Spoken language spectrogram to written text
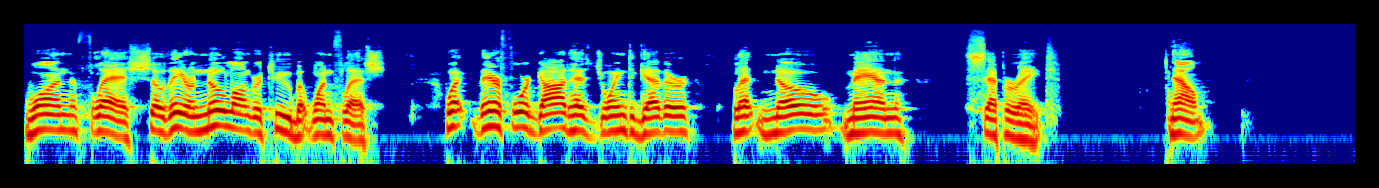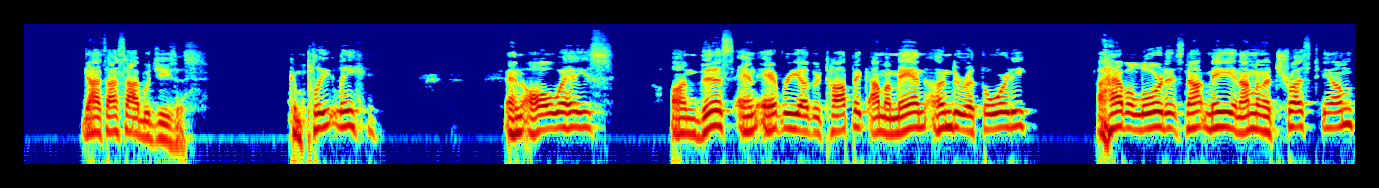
one flesh. So they are no longer two, but one flesh. What therefore God has joined together, let no man separate. Now, guys, I side with Jesus completely and always on this and every other topic. I'm a man under authority. I have a Lord, it's not me, and I'm going to trust Him.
